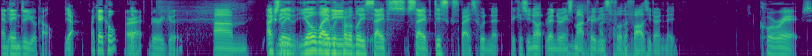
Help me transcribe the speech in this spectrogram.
and Yeah. then do your cull. Yeah. Okay. Cool. All right. Very good. Um, actually, The- your way would probably save save disk space, wouldn't it? Because you're not rendering smart previews for the files you don't need. Correct.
